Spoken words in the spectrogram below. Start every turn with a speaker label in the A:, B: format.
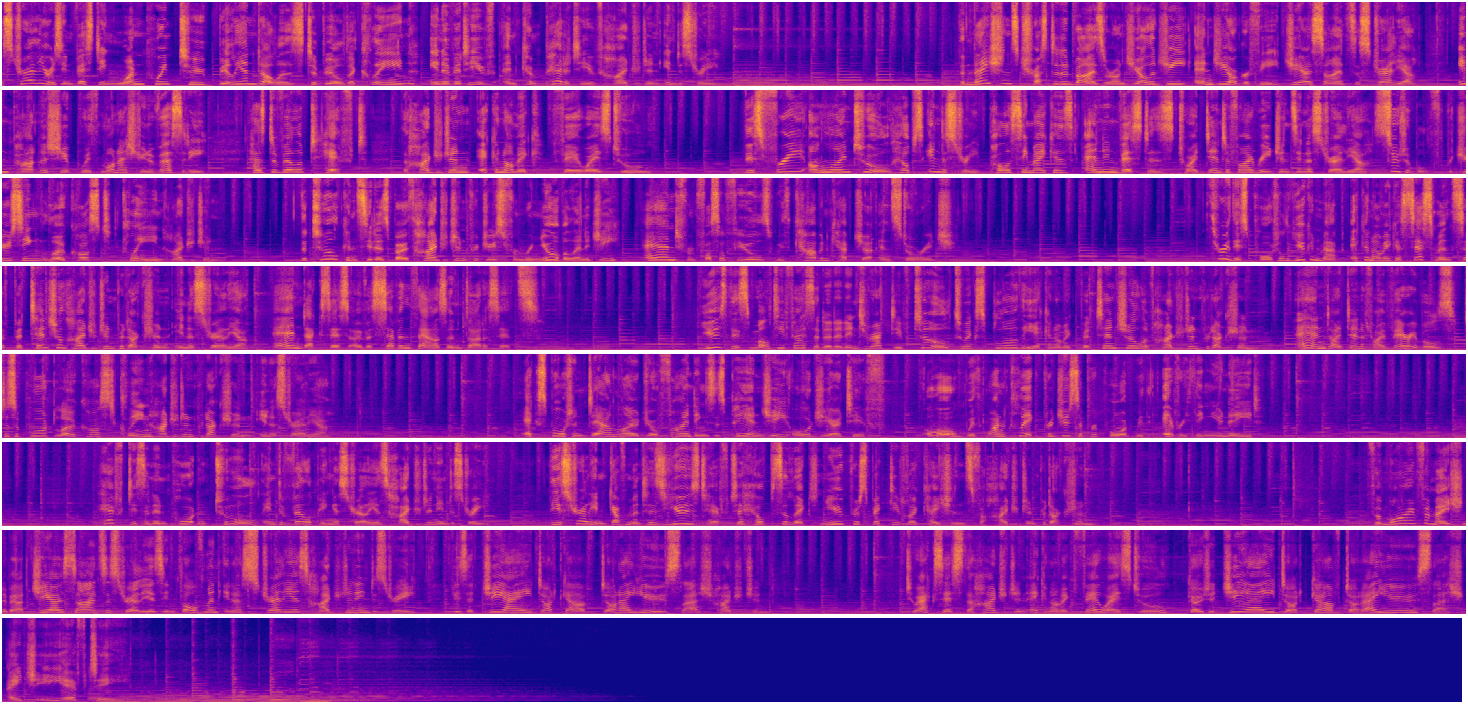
A: Australia is investing $1.2 billion to build a clean, innovative and competitive hydrogen industry. The nation's trusted advisor on geology and geography, Geoscience Australia, in partnership with Monash University, has developed HEFT, the Hydrogen Economic Fairways Tool. This free online tool helps industry, policymakers and investors to identify regions in Australia suitable for producing low-cost, clean hydrogen. The tool considers both hydrogen produced from renewable energy and from fossil fuels with carbon capture and storage. Through this portal, you can map economic assessments of potential hydrogen production in Australia and access over 7,000 datasets. Use this multifaceted and interactive tool to explore the economic potential of hydrogen production and identify variables to support low-cost clean hydrogen production in Australia. Export and download your findings as PNG or GeoTIFF, or with one click produce a report with everything you need. HEFT is an important tool in developing Australia's hydrogen industry the Australian Government has used HEFT to help select new prospective locations for hydrogen production. For more information about Geoscience Australia's involvement in Australia's hydrogen industry, visit ga.gov.au slash hydrogen. To access the Hydrogen Economic Fairways tool, go to ga.gov.au slash HEFT.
